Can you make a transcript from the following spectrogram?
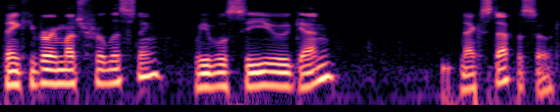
Thank you very much for listening. We will see you again next episode.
